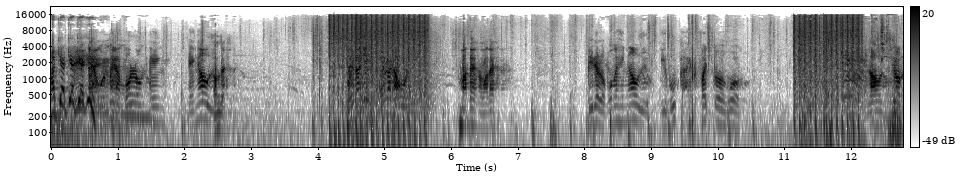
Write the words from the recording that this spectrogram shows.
Aquí, aquí, aquí, aquí. Eh, Mira, ponlo en, en audio. ¿Dónde? Ven aquí, acá. Uy. Mate, mate. Mira, lo pones en audio y buscas el efecto del juego. La opción.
